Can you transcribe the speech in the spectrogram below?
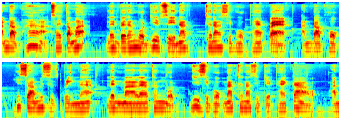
อันดับ 5 ไซตามะ เล่นไปทั้งหมด 24 นัด ชนะ 16 แพ้ 8 อันดับ 6 ฮิซามิสึสปริงนะฮะเล่นมาแล้วทั้งหมด 26 นัดชนะ 17 แพ้ 9 อัน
